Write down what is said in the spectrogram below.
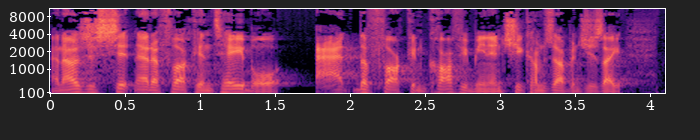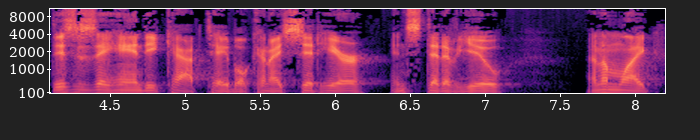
and i was just sitting at a fucking table at the fucking coffee bean and she comes up and she's like this is a handicap table. Can i sit here instead of you? And i'm like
